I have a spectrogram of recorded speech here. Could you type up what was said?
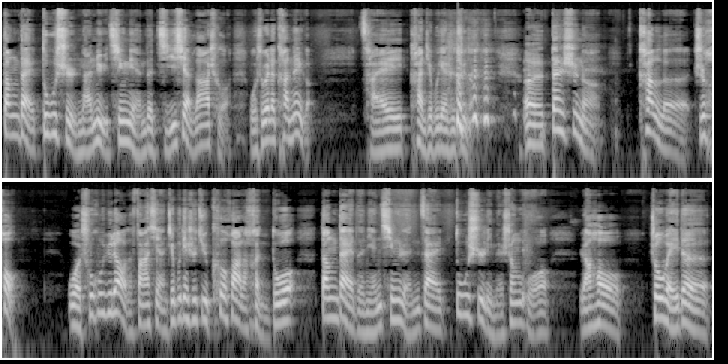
当代都市男女青年的极限拉扯，我是为了看那个才看这部电视剧的。呃，但是呢，看了之后。我出乎预料的发现，这部电视剧刻画了很多当代的年轻人在都市里面生活，然后周围的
